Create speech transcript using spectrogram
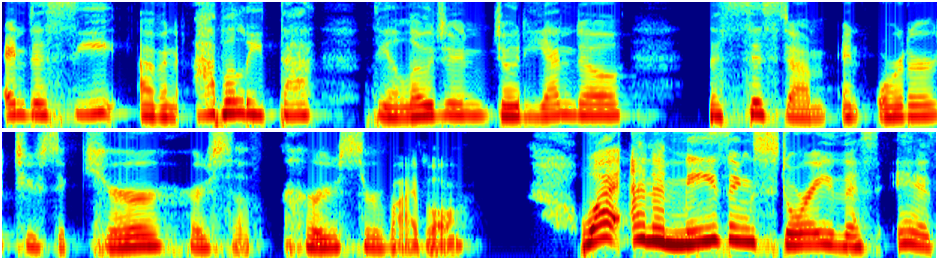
and deceit of an abuelita theologian, Jodiendo, the system in order to secure her, her survival. What an amazing story this is.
